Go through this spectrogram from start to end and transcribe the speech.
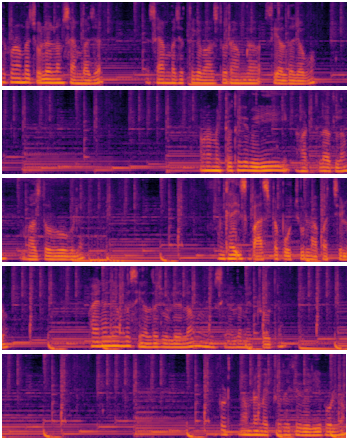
এরপর আমরা চলে এলাম শ্যামবাজার। শ্যামবাজার থেকে বাস ধরে আমরা শিয়ালদা যাব। আমরা মেট্রো থেকে বেরিয়েই হাঁটতে লাগলাম। বাস ধরবো বলে। গাইস বাসটা প্রচুর লাফাচ্ছিল। ফাইনালি আমরা শিয়ালদা চলে এলাম এবং শিয়ালদা মেট্রোতে। আমরা মেট্রো থেকে বেরিয়ে পড়লাম।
